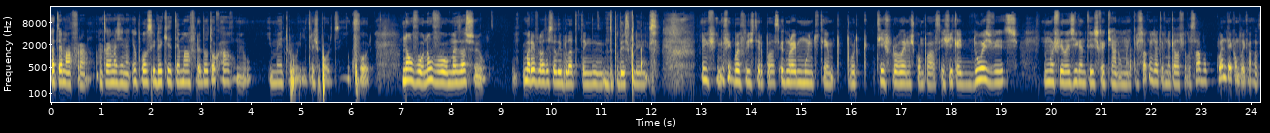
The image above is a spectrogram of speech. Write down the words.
até Mafra. Então imagina, eu posso ir daqui até Mafra de autocarro, meu, e metro, e transporte, e o que for. Não vou, não vou, mas acho maravilhosa esta liberdade que tenho de, de poder escolher isso. Enfim, eu fico bem feliz de ter passe. Eu demorei muito tempo porque tive problemas com passe e fiquei duas vezes numa fila gigantesca que há no metro. Só quem já esteve naquela fila sabe o quanto é complicado.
